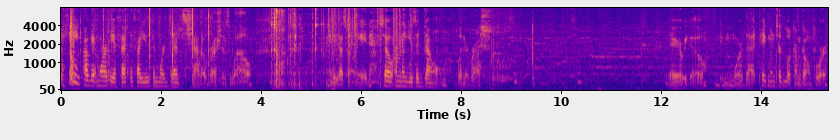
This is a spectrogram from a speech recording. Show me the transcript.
I think I'll get more of the effect if I use a more dense shadow brush as well. Maybe that's what I need. So I'm going to use a dome blender brush. There we go. Give me more of that pigmented look I'm going for.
